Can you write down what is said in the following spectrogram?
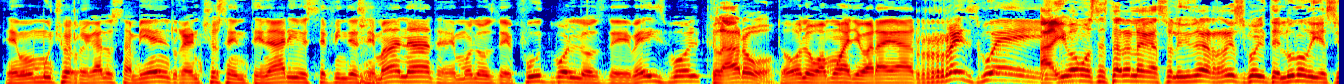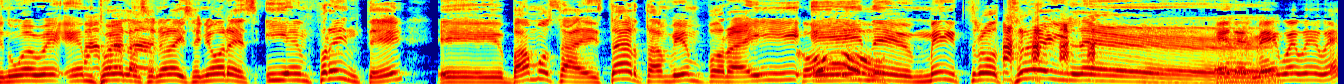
Tenemos muchos regalos también, Rancho Centenario este fin de semana, tenemos los de fútbol, los de béisbol. Claro. Todo lo vamos a llevar allá a Resway. Ahí vamos a estar en la gasolinera Resway del 119 en Pelan, señoras y señores. Y enfrente eh, vamos a estar también por ahí ¿Cómo? en el Metro Trailer. En el me, güey, güey, güey.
